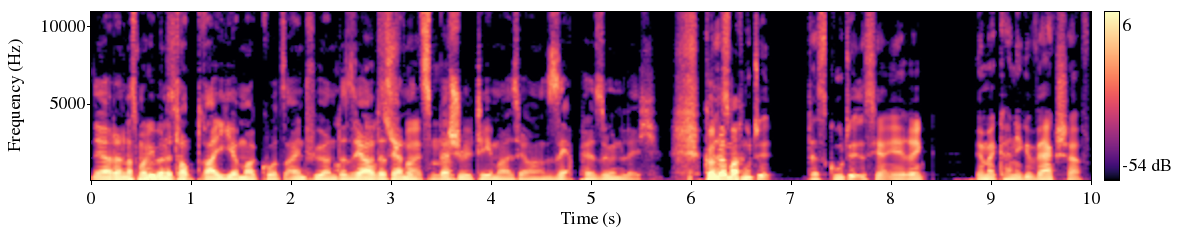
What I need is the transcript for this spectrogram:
Ja, dann lass mal lieber eine Top 3 hier mal kurz einführen. Das ist ja, das ist ja ein ne? Special-Thema, ist ja sehr persönlich. Können das wir machen. Gute, das Gute ist ja, Erik, wir haben ja keine Gewerkschaft.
